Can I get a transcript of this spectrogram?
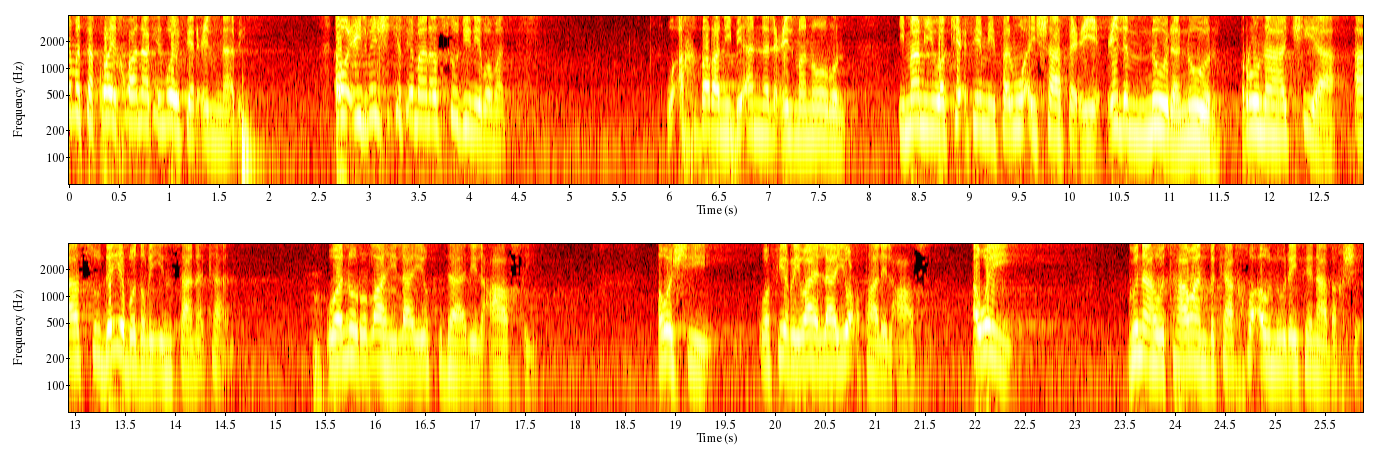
إما تقوى إخوانك إن بوي في علم نابي أو علم شك بمعنى السوديني بمن وأخبرني بأن العلم نور إمامي وكع بيمي فرمو أي شافعي علم نور نور روناكية آسودية بدلي إنسان كان ونور الله لا يهدى للعاصي أول شيء وفي رواية لا يعطى للعاصي ئەوەی گوناه و تاوان بکە خۆ ئەو نورەی پێ نابەخشێ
